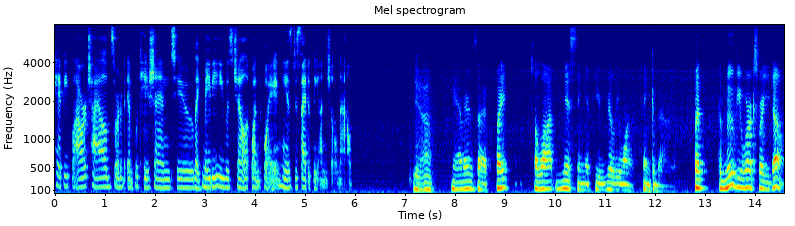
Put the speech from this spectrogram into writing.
hippie flower child sort of implication to like maybe he was chill at one point and he is decidedly unchill now. Yeah. Yeah, there's uh, quite a lot missing if you really want to think about it. But the movie works where you don't.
